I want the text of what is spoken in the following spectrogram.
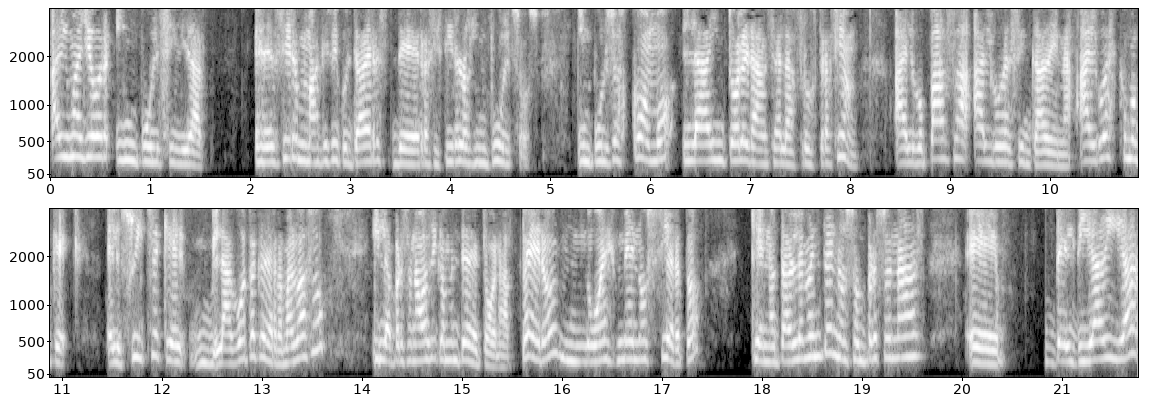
hay mayor impulsividad, es decir, más dificultad de, resistir a los impulsos. Impulsos como la intolerancia, la frustración. Algo pasa, algo desencadena. Algo es como que el switch, que la gota que derrama el vaso y la persona básicamente detona. Pero no es menos cierto que notablemente no son personas eh, del día a día,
